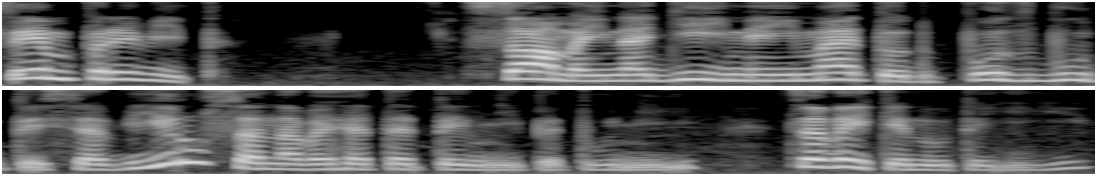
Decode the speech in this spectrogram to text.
Всім привіт! Самий надійний метод позбутися віруса на вегетативній петунії це викинути її.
